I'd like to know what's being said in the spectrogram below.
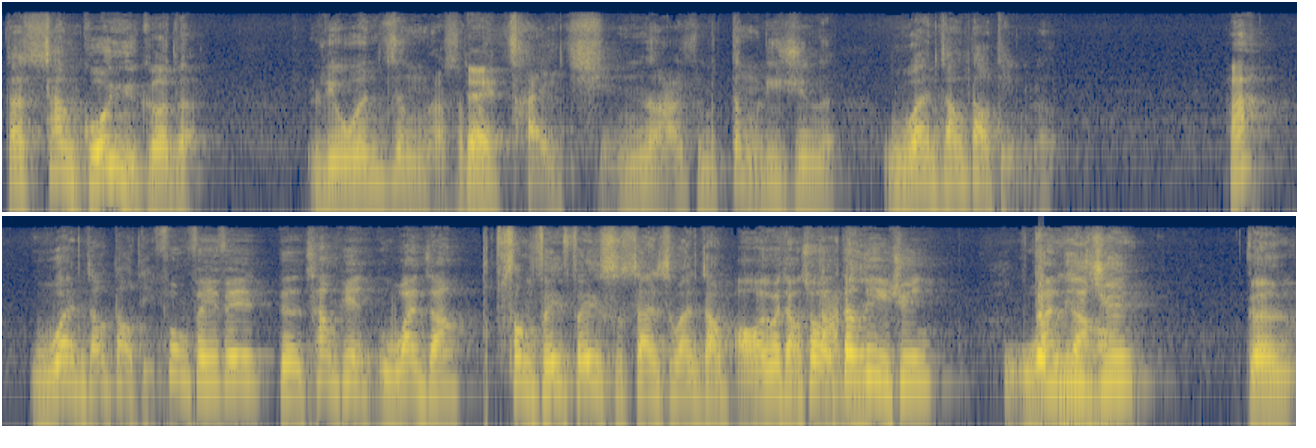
但是唱国语歌的，刘文正啊，什么蔡琴啊，什么邓丽君呢，五万张到顶了，啊？五万张到顶。凤飞飞的唱片五万张，凤飞飞是三十万张，哦，我讲错了，邓丽君邓丽君跟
